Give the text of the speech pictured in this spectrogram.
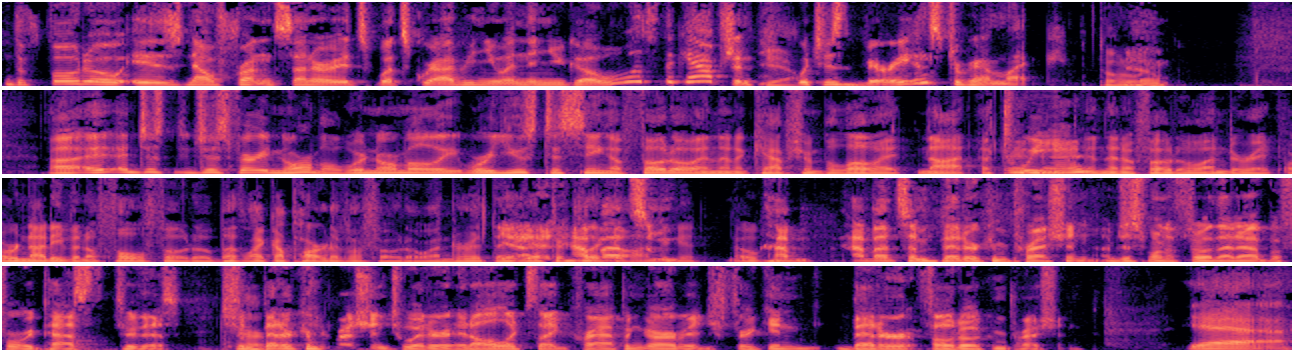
the photo is now front and center. It's what's grabbing you, and then you go, well, what's the caption? Yeah. Which is very Instagram like. Totally. Yeah. Uh, and- and just just very normal. We're normally we're used to seeing a photo and then a caption below it, not a tweet Mm-hmm. and then a photo under it, or not even a full photo, but like a part of a photo under it that you have to click on some, to get open. How, how about some better compression? I just want to throw that out before we pass through this. Sure. Some better compression, Twitter. It all looks like crap and garbage. Freaking better photo compression. Yeah.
